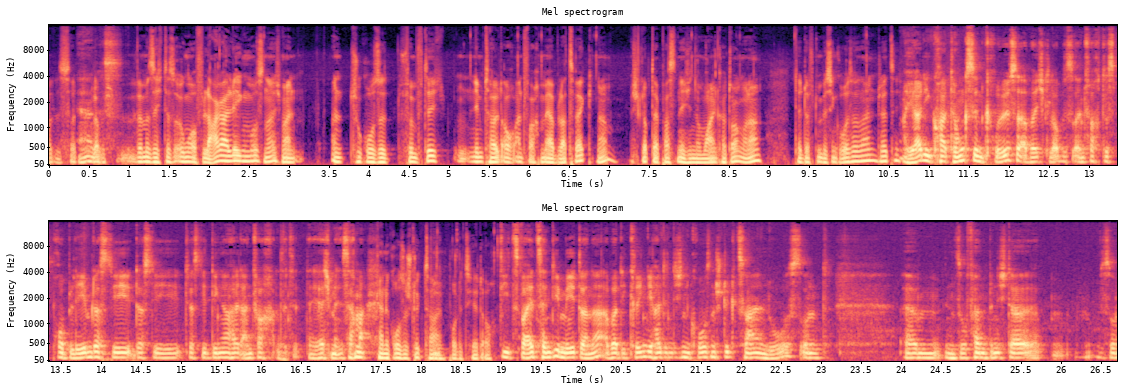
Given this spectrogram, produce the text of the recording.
ist halt, ja, glaube ich, wenn man sich das irgendwo auf Lager legen muss, ne? Ich meine, ein Schuhgröße 50 nimmt halt auch einfach mehr Platz weg, ne? Ich glaube, der passt nicht in einen normalen Karton, oder? Der dürfte ein bisschen größer sein, schätze ich. Ja, die Kartons sind größer, aber ich glaube, es ist einfach das Problem, dass die, dass die, dass die Dinger halt einfach, also, naja, ich meine, ich sag mal. Keine große Stückzahlen produziert auch. Die zwei Zentimeter, ne? Aber die kriegen die halt nicht in großen Stückzahlen los und ähm, insofern bin ich da so,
